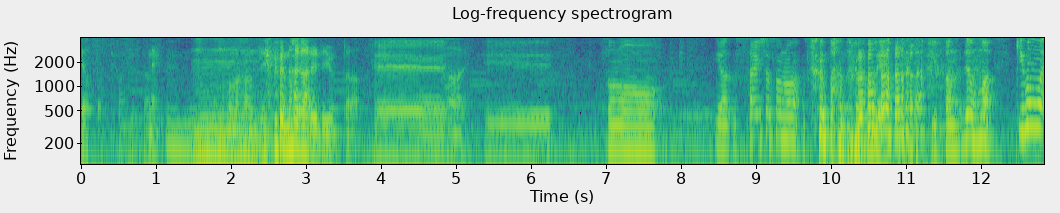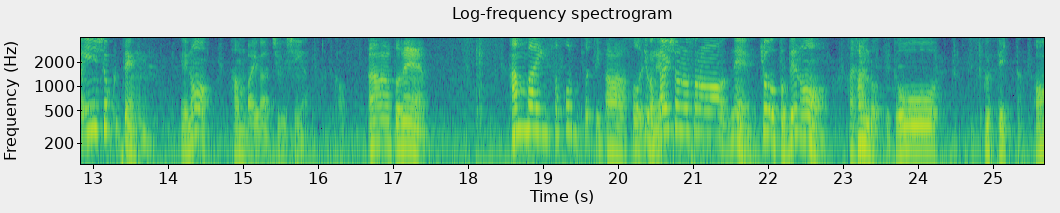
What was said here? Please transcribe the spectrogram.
やったって感じですかね、うん。そんな感じ。流れで言ったら。へえ、はい。へえそのいや最初その スーパーの横で 一般のでもまあ基本は飲食店への販売が中心やったんですか？あーとね販売そこの時ああそうですね。いうか最初のそのね京都でのはい販路ってどうつ作っていったんですか、ああ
